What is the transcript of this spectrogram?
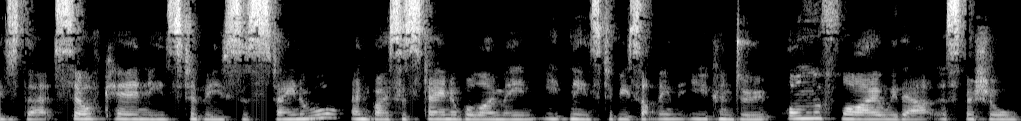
is that self care needs to be sustainable. And by sustainable, I mean it needs to be something that you can do on the fly without a special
